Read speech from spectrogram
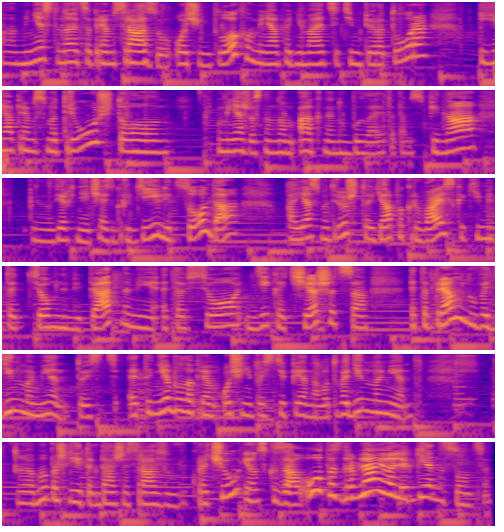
А, мне становится прям сразу очень плохо, у меня поднимается температура, и я прям смотрю, что у меня же в основном акне, ну, было это там спина, э, верхняя часть груди, лицо, да, а я смотрю, что я покрываюсь какими-то темными пятнами, это все дико чешется, это прям, ну, в один момент, то есть это не было прям очень постепенно, вот в один момент. Э, мы пошли тогда же сразу к врачу, и он сказал, о, поздравляю, аллергия на солнце.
